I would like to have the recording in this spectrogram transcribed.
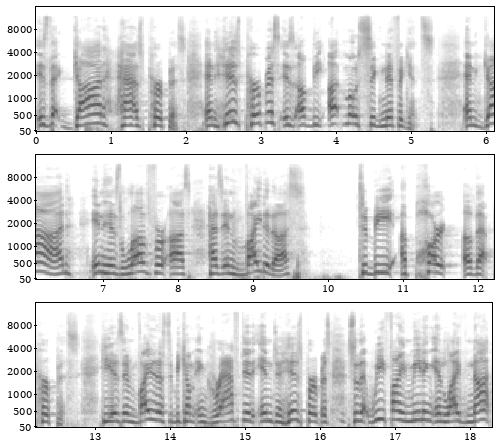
is that God has purpose, and His purpose is of the utmost significance. And God, in His love for us, has invited us to be a part of that purpose. He has invited us to become engrafted into His purpose so that we find meaning in life, not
